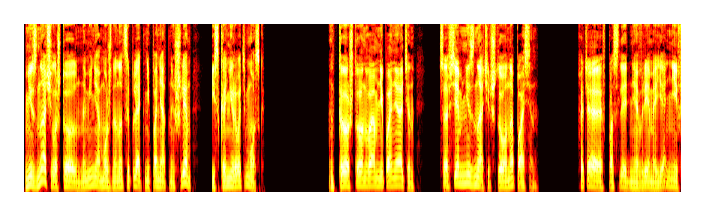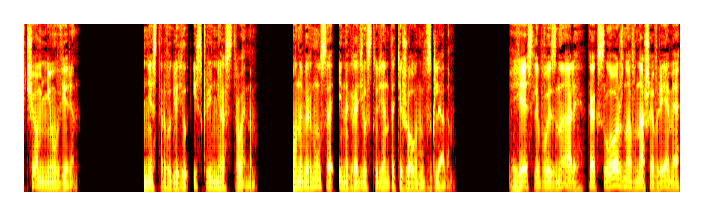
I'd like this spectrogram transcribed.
не значило, что на меня можно нацеплять непонятный шлем и сканировать мозг. То, что он вам непонятен, совсем не значит, что он опасен. Хотя в последнее время я ни в чем не уверен. Нестор выглядел искренне расстроенным. Он обернулся и наградил студента тяжелым взглядом. «Если б вы знали, как сложно в наше время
